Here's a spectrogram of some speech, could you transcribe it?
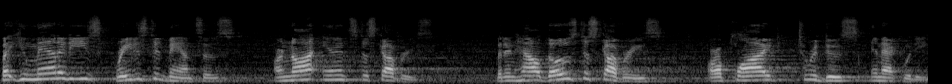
But humanity's greatest advances are not in its discoveries, but in how those discoveries are applied to reduce inequity.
